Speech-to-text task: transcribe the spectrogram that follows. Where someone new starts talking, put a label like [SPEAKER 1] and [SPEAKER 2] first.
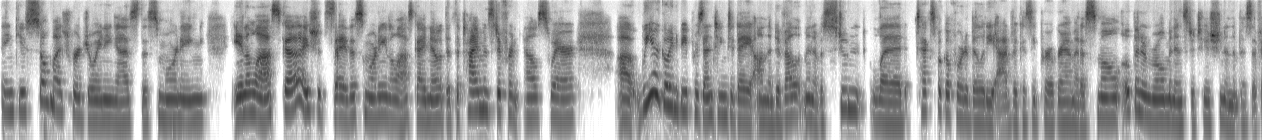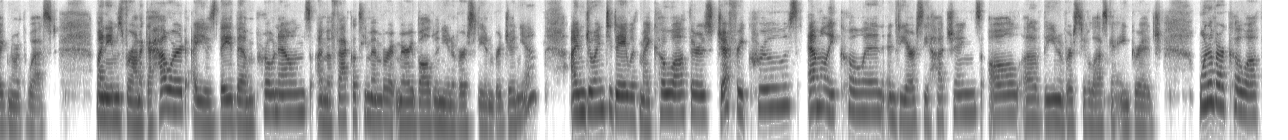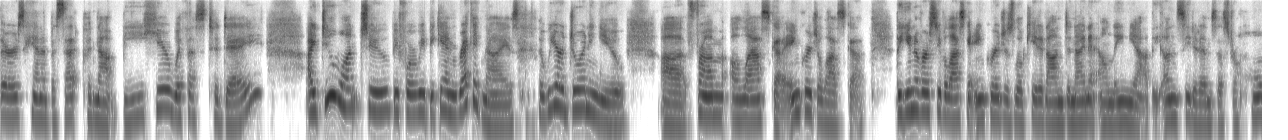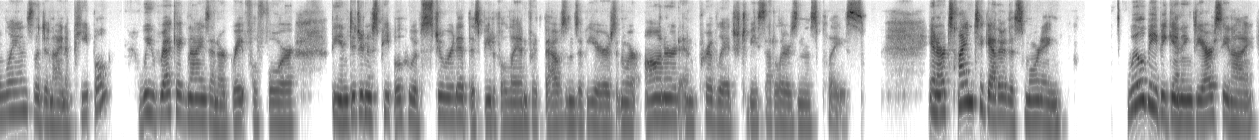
[SPEAKER 1] Thank you so much for joining us this morning in Alaska. I should say this morning in Alaska. I know that the time is different elsewhere. Uh, we are going to be presenting today on the development of a student-led textbook affordability advocacy program at a small open enrollment institution in the Pacific Northwest. My name is Veronica Howard. I use they, them pronouns. I'm a faculty member at Mary Baldwin University in Virginia. I'm joined today with my co-authors, Jeffrey Cruz, Emily Cohen, and DRC Hutchings, all of the University of Alaska Anchorage. One of our co-authors, Hannah Bassett, could not be here with us today. I do want to, before we begin, recognize that we are joining you uh, from Alaska, Anchorage, Alaska. The University of Alaska Anchorage is located on Dena'ina Elnena, the unceded ancestral homelands, the Dena'ina people. We recognize and are grateful for the indigenous people who have stewarded this beautiful land for thousands of years, and we're honored and privileged to be settlers in this place. In our time together this morning, we'll be beginning, DRC and I,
